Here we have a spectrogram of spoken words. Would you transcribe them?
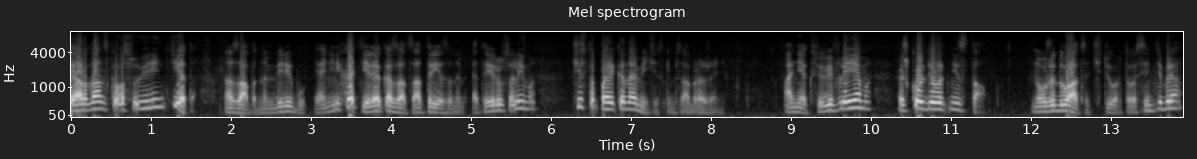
иорданского суверенитета на западном берегу, и они не хотели оказаться отрезанными от Иерусалима чисто по экономическим соображениям. Аннексию Вифлеема Эшколь делать не стал, но уже 24 сентября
